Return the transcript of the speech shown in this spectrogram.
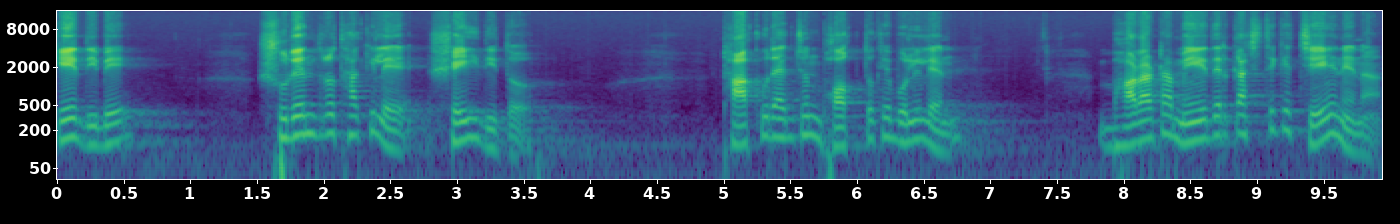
কে দিবে? সুরেন্দ্র থাকিলে সেই দিত। ঠাকুর একজন ভক্তকে বলিলেন, ভাড়াটা মেয়েদের কাছ থেকে চেয়ে নে না।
